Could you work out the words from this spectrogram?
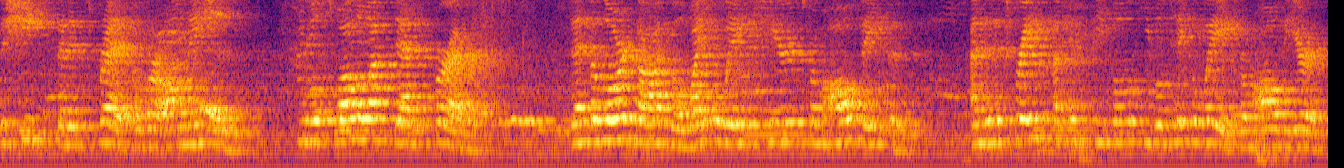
the sheet that is spread over all nations. He will swallow up death forever. Then the Lord God will wipe away the tears from all faces, and the disgrace of his people he will take away from all the earth.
